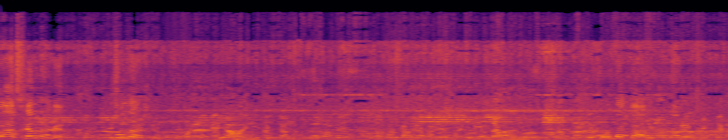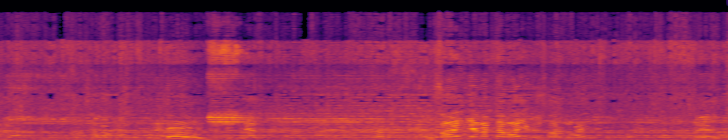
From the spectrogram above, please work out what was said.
বাস কেন থাকেন। সোজা আসেন ইয়া হয়নি তো? কোনটা কার? ভাই ব্যানারটা ভাই একটু সরুন ভাই। ভাই আপনি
